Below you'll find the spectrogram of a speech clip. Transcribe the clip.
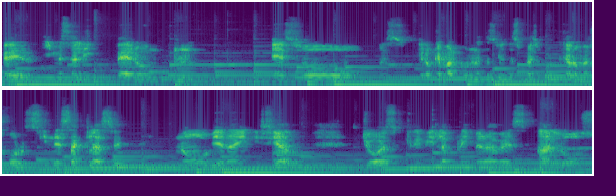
pero, y me salí, pero eso pues creo que marcó un antes y un después, porque a lo mejor sin esa clase no hubiera iniciado. Yo escribí la primera vez a los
